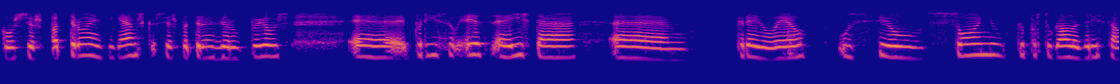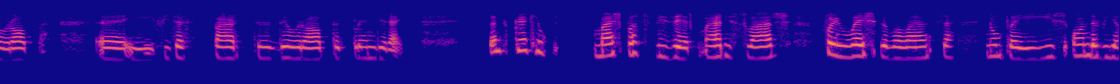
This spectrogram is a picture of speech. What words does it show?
com os seus patrões, digamos, com os seus patrões europeus. Eh, por isso, esse, aí está, creio eu, o seu sonho que Portugal aderisse à Europa uh, e fizesse parte da Europa de pleno direito. Portanto, o que é que eu mais posso dizer? Mário Soares foi o eixo da balança num país onde havia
